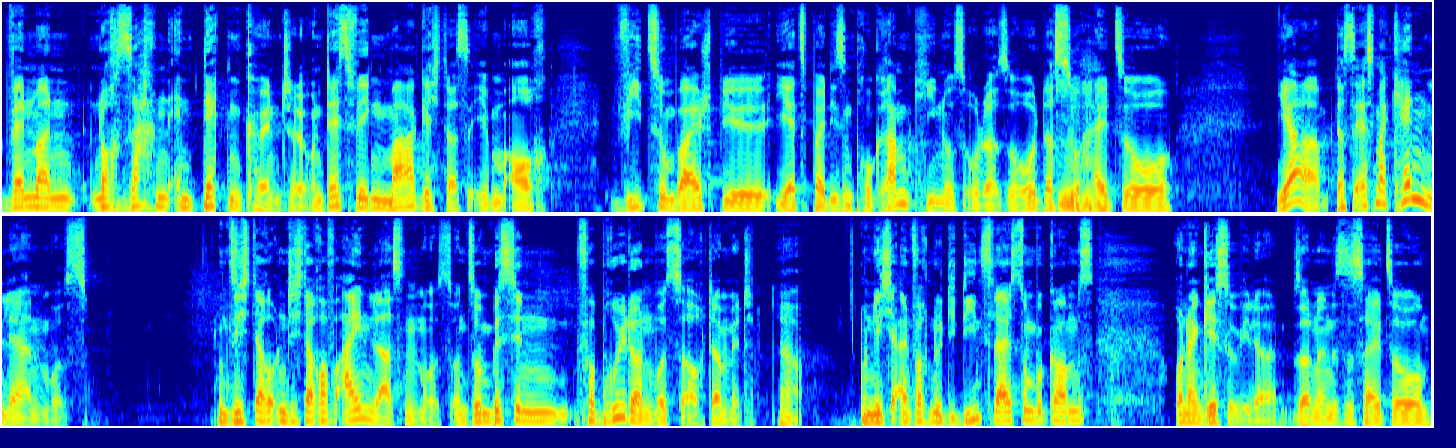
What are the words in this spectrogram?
wenn man noch Sachen entdecken könnte. Und deswegen mag ich das eben auch, wie zum Beispiel jetzt bei diesen Programmkinos oder so, dass Mhm. du halt so, ja, das erstmal kennenlernen musst. Und sich da, und dich darauf einlassen musst und so ein bisschen verbrüdern musst auch damit Ja. und nicht einfach nur die Dienstleistung bekommst und dann gehst du wieder, sondern es ist halt so,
